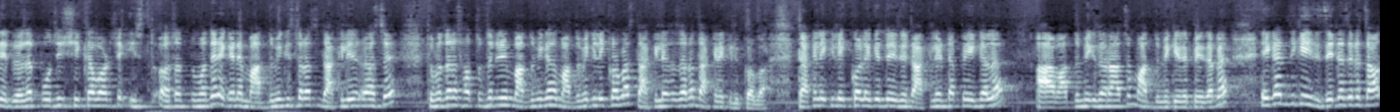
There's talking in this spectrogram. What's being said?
যে দু হাজার পঁচিশ শিক্ষাবর্ষে অর্থাৎ তোমাদের এখানে মাধ্যমিক স্তর আছে, দাখিল আছে। তোমরা যারা সপ্তম শ্রেণির মাধ্যমিক আছে, মাধ্যমিকে ক্লিক করবা, দাখিল আছে যারা, দাখিলে ক্লিক করবা। দাখিলে ক্লিক করলে কিন্তু এই যে দাখিলেটা পেয়ে গেলে, আর মাধ্যমিক যারা আছে, মাধ্যমিকে পেয়ে যাবে। এখান থেকে যেটা যেটা চাও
